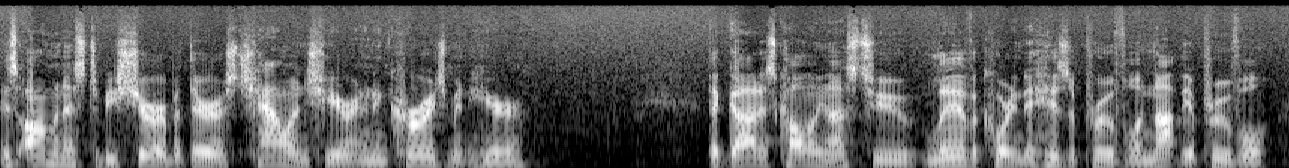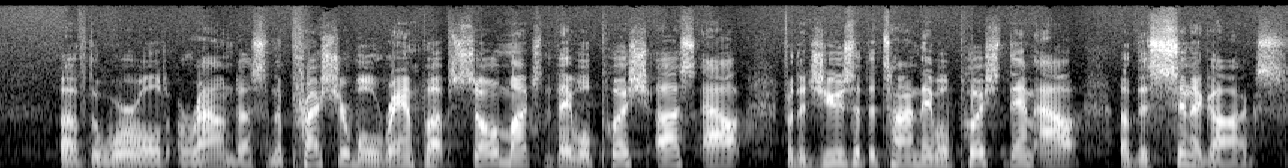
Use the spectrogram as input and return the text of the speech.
It's ominous to be sure, but there is challenge here and an encouragement here that God is calling us to live according to His approval and not the approval of the world around us. And the pressure will ramp up so much that they will push us out. For the Jews at the time, they will push them out of the synagogues.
